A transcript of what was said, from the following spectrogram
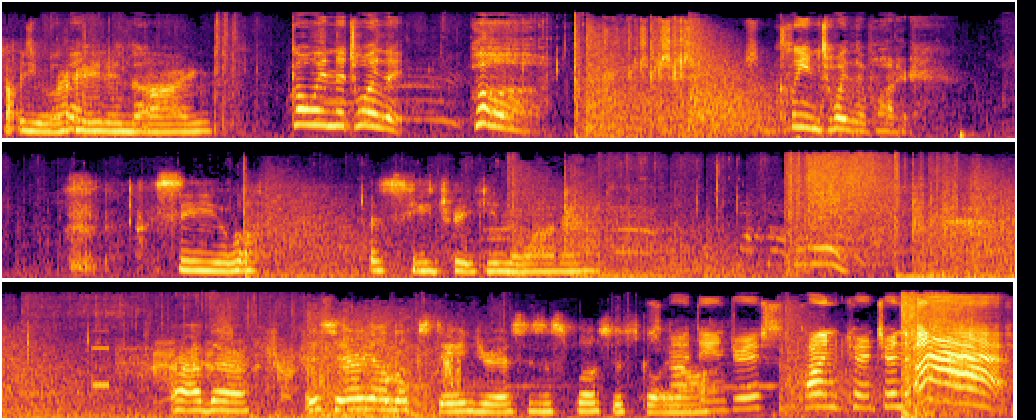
shot you. Move right in. in the eye. Go in the toilet. Some clean toilet water. I see you. I see you drinking the water. Uh, the, this area looks dangerous. There's explosives It's going not off. dangerous. Colin, can I turn the ah?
